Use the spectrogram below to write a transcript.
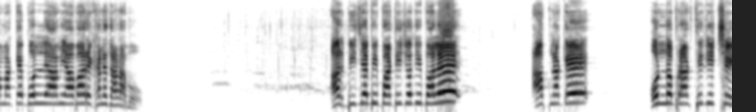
আমাকে বললে আমি আবার এখানে দাঁড়াবো। আর বিজেপি পার্টি যদি বলে, আপনাকে অন্য প্রার্থী দিচ্ছি,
